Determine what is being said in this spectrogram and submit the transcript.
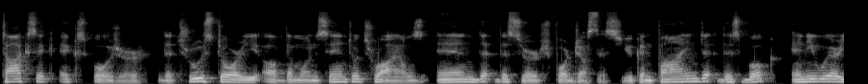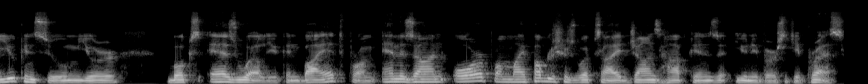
Toxic Exposure The True Story of the Monsanto Trials and the Search for Justice. You can find this book anywhere you consume your books as well. You can buy it from Amazon or from my publisher's website, Johns Hopkins University Press.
